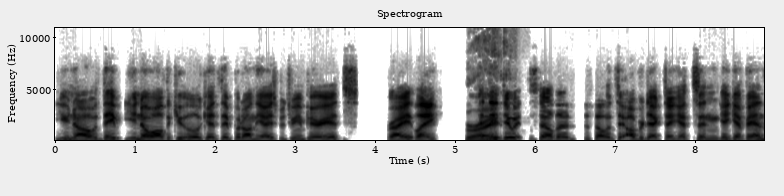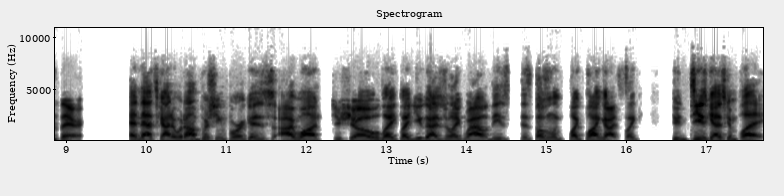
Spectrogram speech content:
you know, they, you know, all the cute little kids they put on the ice between periods, right? Like, right. and they do it to sell the to sell the t- upper deck tickets and get, get fans there. And that's kind of what I'm pushing for because I want to show like like you guys are like, wow, these this doesn't look like blind guys. Like, dude, these guys can play.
